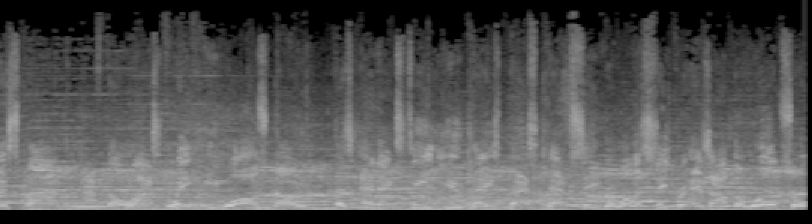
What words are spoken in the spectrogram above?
This man, after last week, he was known as NXT UK's best kept secret. Well, the secret is out. The world saw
